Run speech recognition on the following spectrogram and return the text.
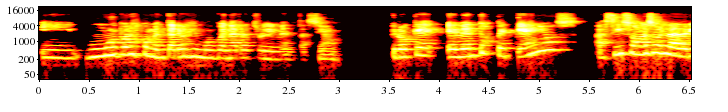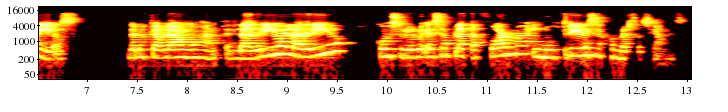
y muy buenos comentarios y muy buena retroalimentación. Creo que eventos pequeños, así son esos ladrillos de los que hablábamos antes, ladrillo a ladrillo, construir esa plataforma y nutrir esas conversaciones.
